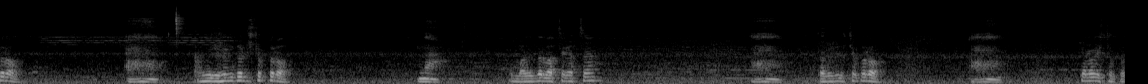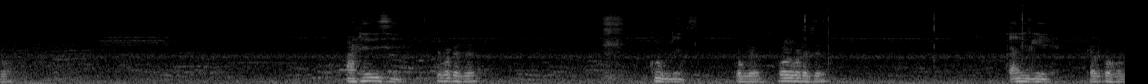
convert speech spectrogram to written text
করো। হ্যাঁ। আমি রোশনকে ডিস্টার্ব করো। না। মাঝেদার বাচ্চা কাচ্চা? হ্যাঁ। তাদেরকে ডিস্টার্ব করো? হ্যাঁ। কেন ডিস্টার্ব করো? পাঠিয়ে দিছে। কে পাঠাইছে কবরেজ। কবে কবে পাঠাইছে কালকে। কাল কখন?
